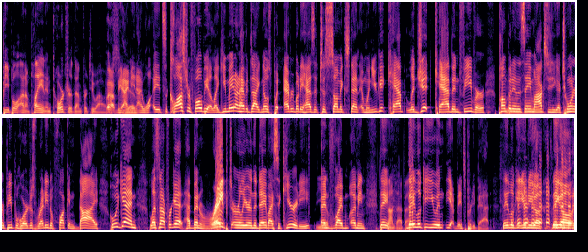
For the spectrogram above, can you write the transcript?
people on a plane and torture them for two hours. I mean, I mean, I wa- it's a claustrophobia. Like you may not have it diagnosed, but everybody has it to some extent. And when you get cab, legit cabin fever, pumping in the same mm-hmm. oxygen, you got 200 people who are just ready to fucking die. Who, again, let's not forget, have been raped earlier in the day by security. And by, I mean, they not that bad. they look at you and yeah, it's pretty bad. They look at you and you go, they go,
